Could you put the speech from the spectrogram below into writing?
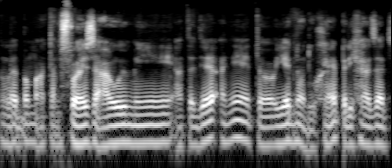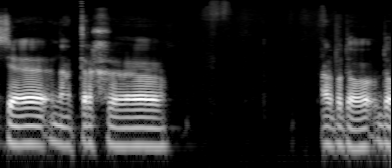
lebo má tam svoje záujmy a teda a nie je to jednoduché prichádzať e, na trh e, alebo do, do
